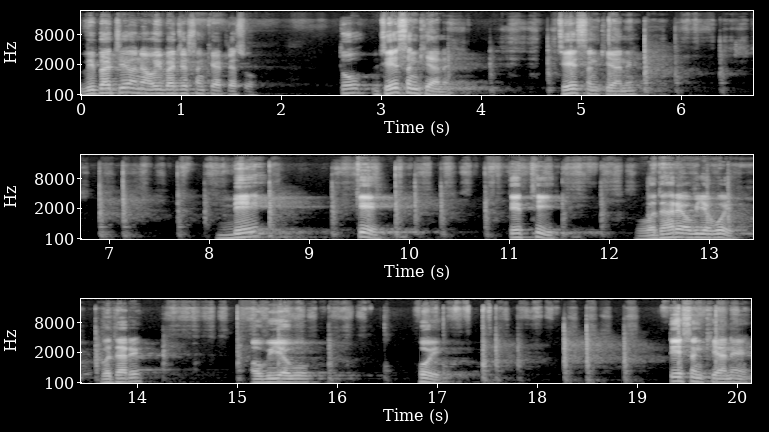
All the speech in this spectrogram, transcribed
વિભાજ્ય અને અવિભાજ્ય સંખ્યા એટલે શું? તો જે સંખ્યાને જે સંખ્યાને બે કે તેથી વધારે અવયવ હોય, વધારે અવયવો હોય, તે સંખ્યાને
